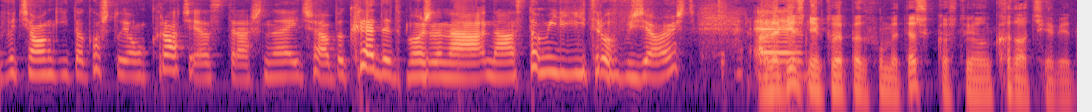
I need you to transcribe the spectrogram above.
wyciągi to kosztują krocie straszne i trzeba by kredyt może na, na 100 ml wziąć. Ale E, wiesz, niektóre perfumy też kosztują krocie, więc...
